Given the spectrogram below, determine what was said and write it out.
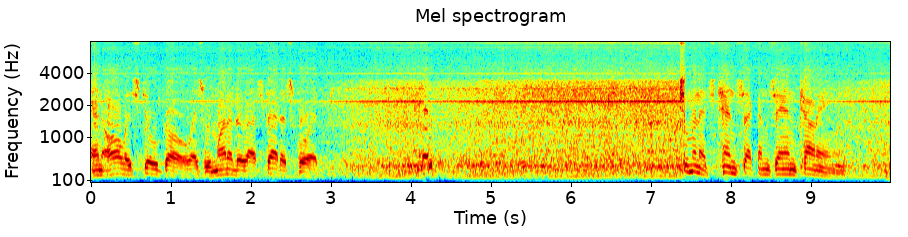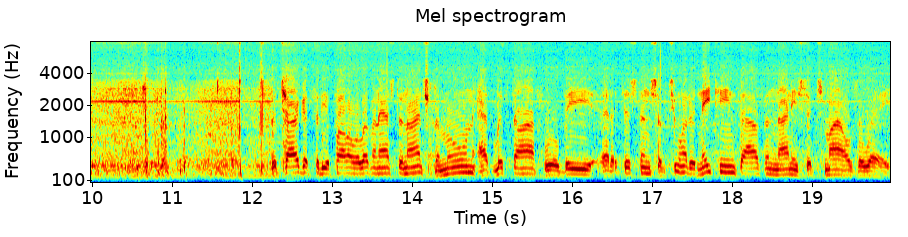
and all is still go as we monitor our status for it. Two minutes, 10 seconds, and counting. The target for the Apollo 11 astronauts, the moon at liftoff, will be at a distance of 218,096 miles away.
